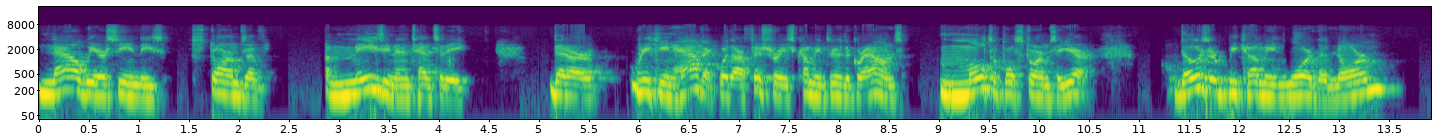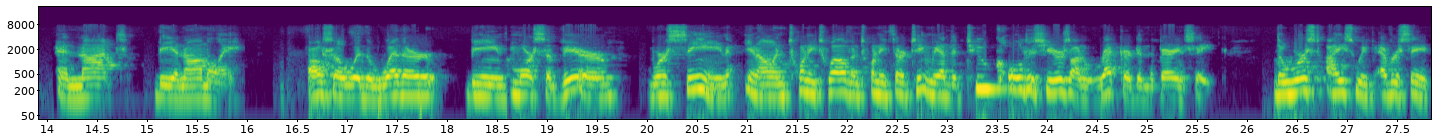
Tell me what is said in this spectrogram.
Now we are seeing these storms of amazing intensity that are wreaking havoc with our fisheries coming through the grounds multiple storms a year. Those are becoming more the norm and not the anomaly. Also, with the weather being more severe, we're seeing, you know, in 2012 and 2013, we had the two coldest years on record in the Bering Sea, the worst ice we've ever seen.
